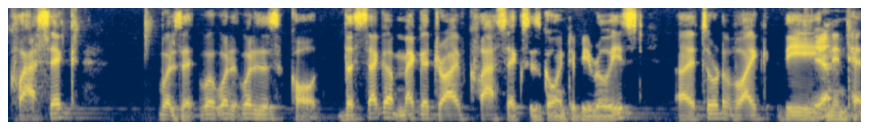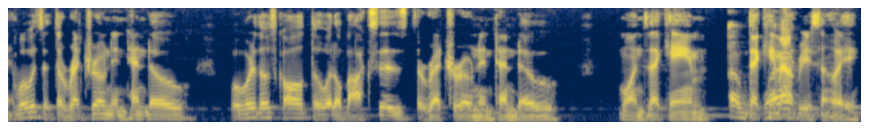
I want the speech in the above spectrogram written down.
classic. What is it? What, what what is this called? The Sega Mega Drive Classics is going to be released. Uh, it's sort of like the Yeah. Nintendo. What was it? The retro Nintendo. What were those called? The little boxes. The retro Nintendo ones that came Uh, that came out recently.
